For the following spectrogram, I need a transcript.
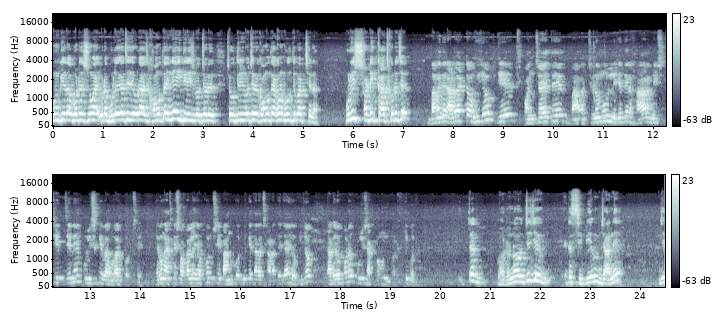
হুমকি দেওয়া ভোটের সময় ওরা ভুলে গেছে যে ওরা আজ ক্ষমতায় নেই তিরিশ বছরের চৌত্রিশ বছরের ক্ষমতা এখনও ভুলতে পারছে না। পুলিশ সঠিক কাজ করেছে। বামেদের আরও একটা অভিযোগ যে পঞ্চায়েতে তৃণমূল নিজেদের হার নিশ্চিত জেনে পুলিশকে ব্যবহার করছে। এবং আজকে সকালে যখন সেই বাম কর্মীকে তারা ছাড়াতে যায় অভিযোগ তাদের উপরেও পুলিশ আক্রমণ করে। কি বলে এটা ঘটনা হচ্ছে যে এটা সিপিএম জানে যে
